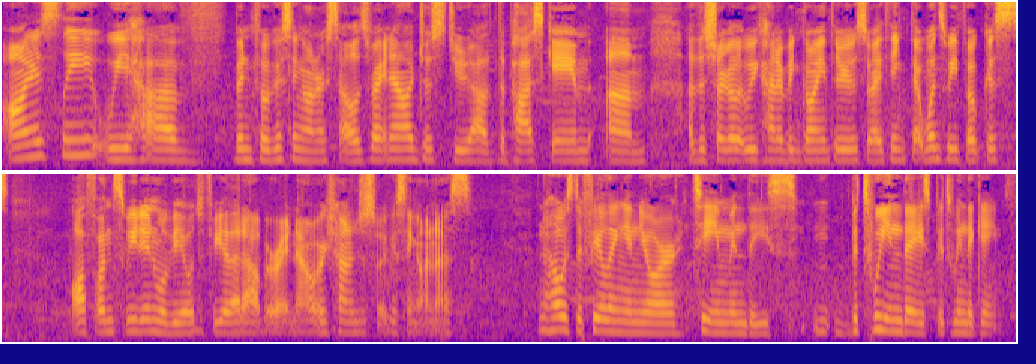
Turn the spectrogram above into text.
honestly, we have been focusing on ourselves right now, just due to the past game um, of the struggle that we kind of been going through. So I think that once we focus off on Sweden, we'll be able to figure that out. But right now, we're kind of just focusing on us. And how is the feeling in your team in these between days between the games?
